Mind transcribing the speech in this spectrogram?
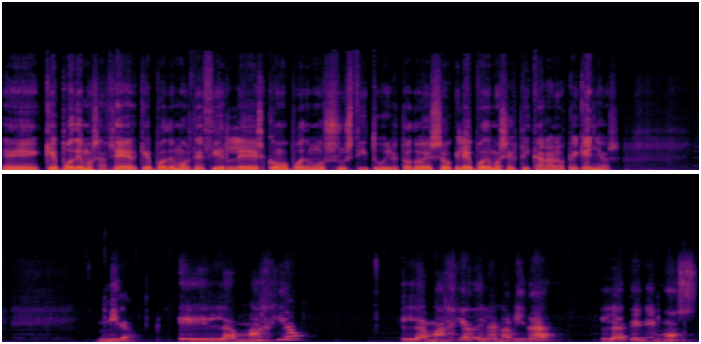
eh, ¿qué podemos hacer? ¿Qué podemos decirles? ¿Cómo podemos sustituir todo eso? ¿Qué le podemos explicar a los pequeños? Mira, la magia la magia de la Navidad la tenemos,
